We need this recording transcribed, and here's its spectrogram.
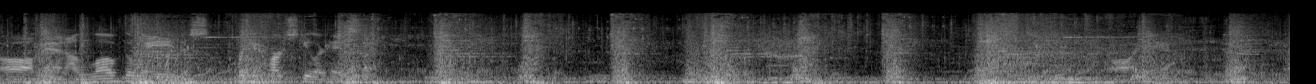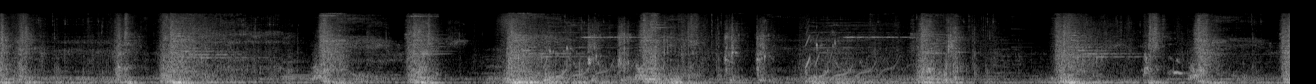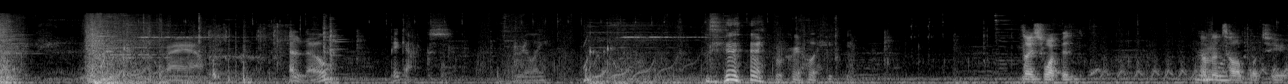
Oh man, I love the way this freaking heart stealer hits. Nice weapon. I'm gonna mm-hmm. teleport to you.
